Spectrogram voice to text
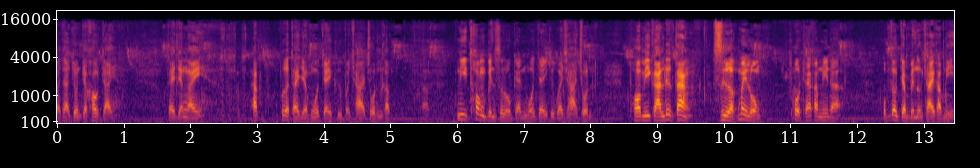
ประชาชนจะเข้าใจ แต่ยังไงพรรคเพื่อไทยยังหัวใจคือประชาชนครับครับนี่ท่องเป็นสโลแกนหัวใจคือประชาชน พอมีการเลือกตั้งเสือกไม่ลงโทษใช้คำนี้นะ ผมต้องจำเป็นต้องใช้คำนี้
